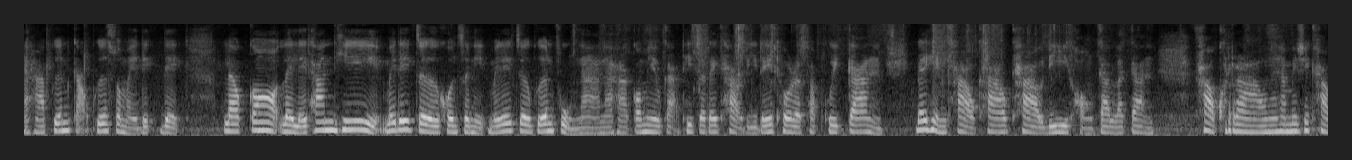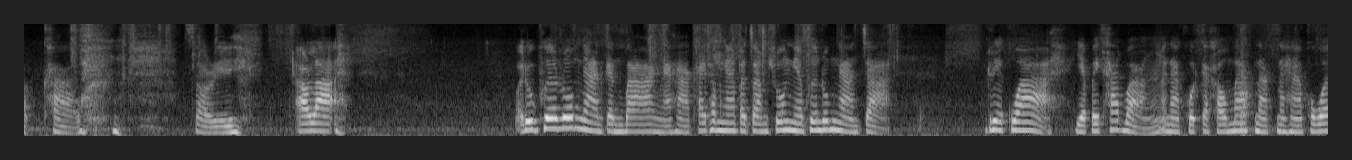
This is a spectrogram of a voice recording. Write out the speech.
นะคะ เพื่อนเก่าเพื่อนสมัยเด็กๆ แล้วก็หลาย ๆ ท่านที่ไม่ได้เจอคนสนิทไม่ได้เจอเพื่อนฝูงนานนะคะ ก็มีโอกาสที่จะได้ข่าวดีได้โทรศัพท์คุยกัน ได้เห็นข่าวข่าวข่าวดีของกันละกัน ข่าวคราวนะคะไม่ใช่ข่าวข่าว sorry เอาละมาดูเพื่อนร่วมงานกันบ้างนะคะ ใครทำงานประจำช่วงเนี้ยเพื่อนร่วมงานจะ เรียกว่าอย่าไปคาดหวังอนาคตกับเขามากนักนะคะ เพราะว่า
